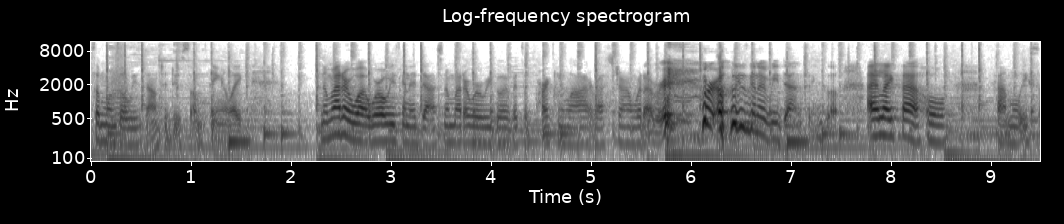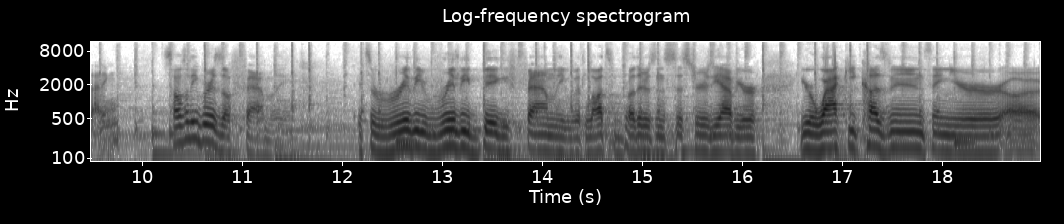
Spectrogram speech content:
someone's always down to do something. Like no matter what, we're always gonna dance, no matter where we go, if it's a parking lot, a restaurant, whatever, we're always gonna be dancing. So I like that whole family setting. Salsa Libre is a family. It's a really, really big family with lots of brothers and sisters. You have your, your wacky cousins and your uh,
